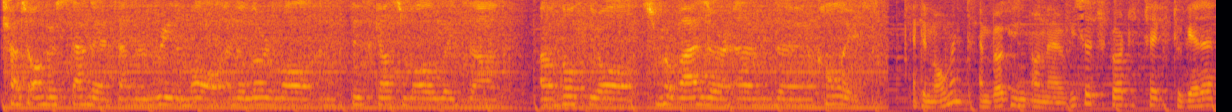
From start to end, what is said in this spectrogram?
try to understand it and read more and learn more and discuss more with uh, uh, both your supervisor and uh, colleagues. At the moment, I'm working on a research project together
